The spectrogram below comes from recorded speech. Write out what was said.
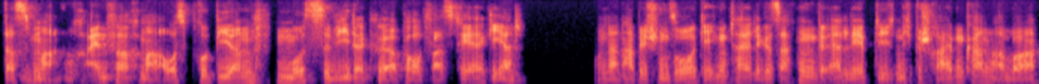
dass man mhm. auch einfach mal ausprobieren muss, wie der Körper auf was reagiert. Und dann habe ich schon so gegenteilige Sachen erlebt, die ich nicht beschreiben kann, aber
